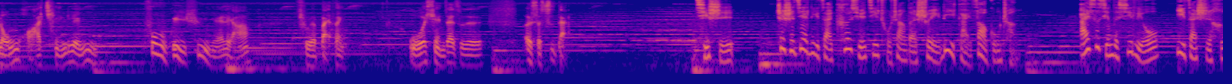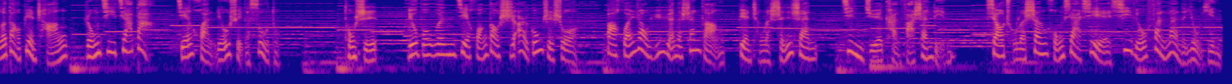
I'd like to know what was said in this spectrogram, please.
荣华秦烈义，富贵续年良，出了百分。我现在是二十四代。其实。这是建立在科学基础上的水利改造工程。S 型的溪流意在使河道变长，容积加大，减缓流水的速度。同时，刘伯温借黄道十二宫之说，把环绕余园的山岗变成了神山，禁绝砍伐山林，消除了山洪下泄、溪流泛滥的诱因。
